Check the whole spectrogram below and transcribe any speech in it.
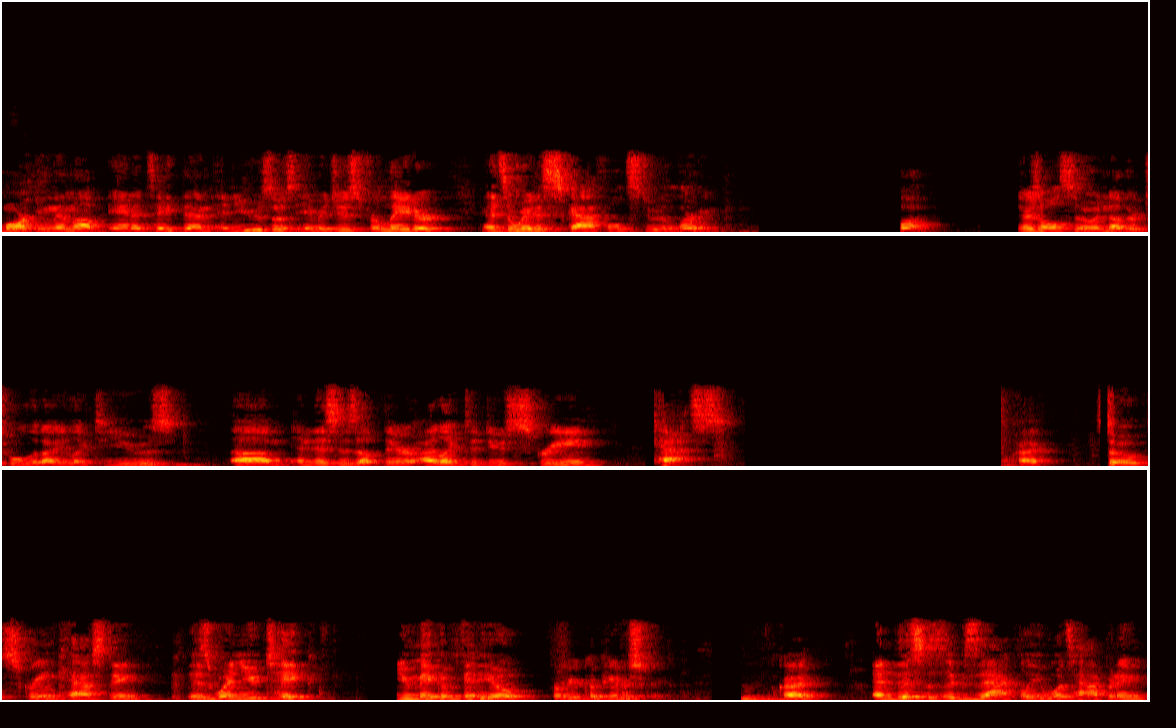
marking them up, annotate them, and use those images for later. And it's a way to scaffold student learning. But there's also another tool that I like to use, um, and this is up there. I like to do screen casts. Okay, so screencasting is when you take, you make a video from your computer screen. Okay, and this is exactly what's happening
